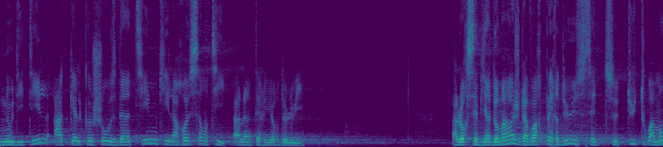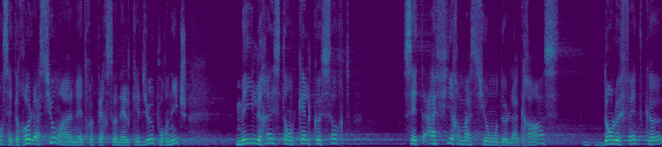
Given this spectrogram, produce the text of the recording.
nous dit-il, à quelque chose d'intime qu'il a ressenti à l'intérieur de lui. Alors c'est bien dommage d'avoir perdu ce tutoiement, cette relation à un être personnel qu'est Dieu pour Nietzsche, mais il reste en quelque sorte cette affirmation de la grâce dans le fait que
